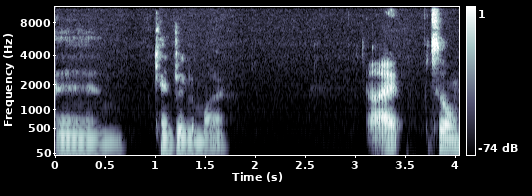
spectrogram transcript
and Kendrick Lamar. All right. So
